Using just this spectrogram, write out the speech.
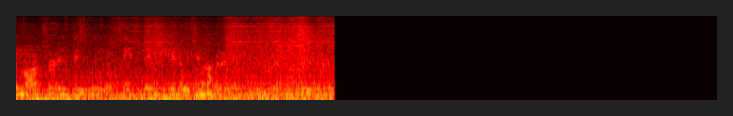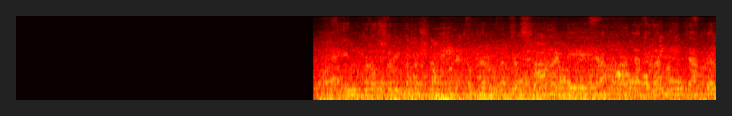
E morto il 21-7-1945. È un grosso riconoscimento per una persona che ha dato la vita per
